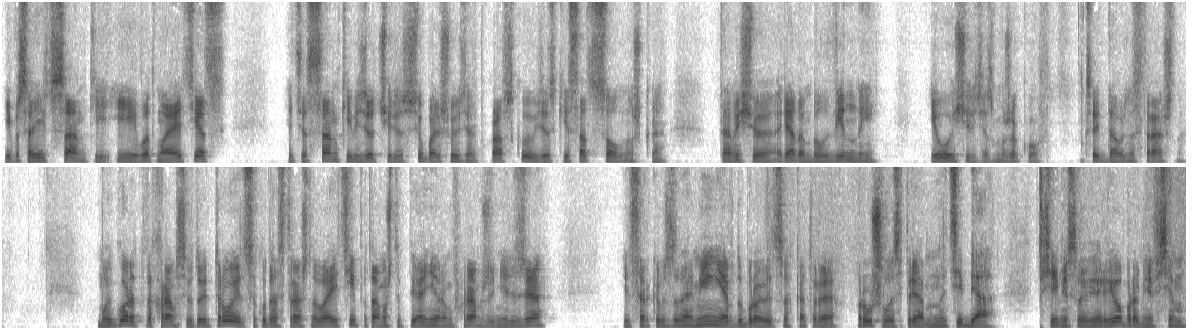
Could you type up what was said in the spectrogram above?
и посадить в санки. И вот мой отец эти санки везет через всю Большую Серпуховскую в детский сад «Солнышко». Там еще рядом был винный и очередь из мужиков. Кстати, довольно страшно. Мой город – это храм Святой Троицы, куда страшно войти, потому что пионерам в храм же нельзя. И церковь Знамения в Дубровицах, которая рушилась прямо на тебя всеми своими ребрами, всем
